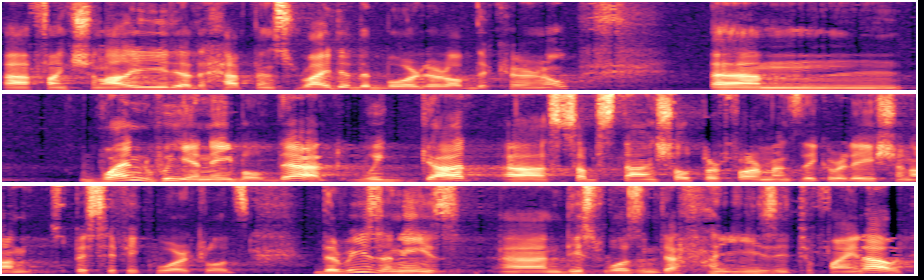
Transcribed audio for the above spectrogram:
uh, functionality that happens right at the border of the kernel. Um, when we enabled that, we got substantial performance degradation on specific workloads. The reason is, and this wasn't definitely easy to find out,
